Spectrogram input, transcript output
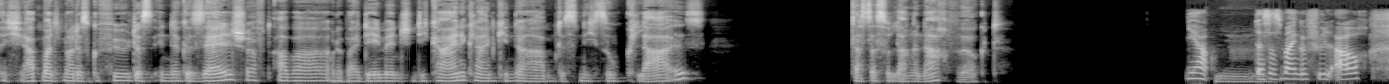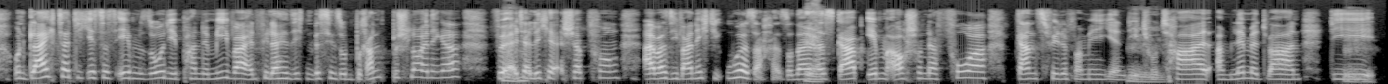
Ich habe manchmal das Gefühl, dass in der Gesellschaft aber oder bei den Menschen, die keine kleinen Kinder haben, das nicht so klar ist, dass das so lange nachwirkt. Ja, das hm. ist mein Gefühl auch. Und gleichzeitig ist es eben so, die Pandemie war in vieler Hinsicht ein bisschen so ein Brandbeschleuniger für Mhm. elterliche Erschöpfung, aber sie war nicht die Ursache, sondern Ja. es gab eben auch schon davor ganz viele Familien, die Mhm. total am Limit waren, die Mhm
